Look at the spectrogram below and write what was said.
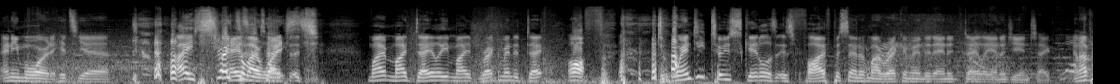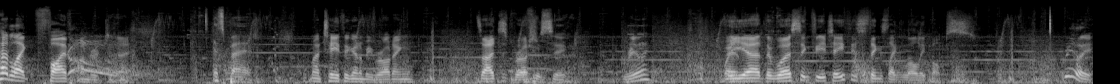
Any more, it hits you. I Straight to my waist. My my daily my recommended day off. Twenty two Skittles is five percent of my recommended ener- daily energy intake, and I've had like five hundred today. It's bad. My teeth are going to be rotting. So I just brush We'll it. see. Really? The uh, the worst thing for your teeth is things like lollipops. Really?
